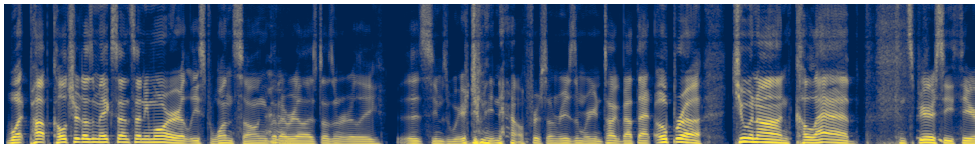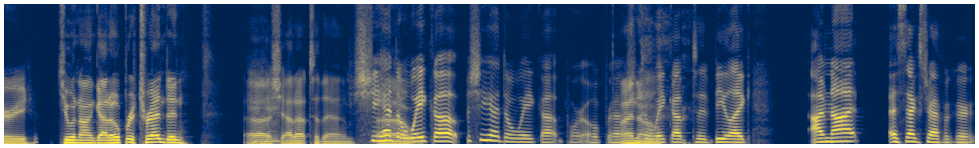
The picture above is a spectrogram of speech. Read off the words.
what pop culture doesn't make sense anymore, or at least one song that I Uh-huh. realize doesn't really. It seems weird to me now for some reason. We're going to talk about that Oprah QAnon collab conspiracy theory. QAnon got Oprah trending. Uh, Mhm. Shout out to them. She had to Uh, wake up. She had to wake up, poor Oprah. I she had to wake up to be like, I'm not a sex trafficker.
